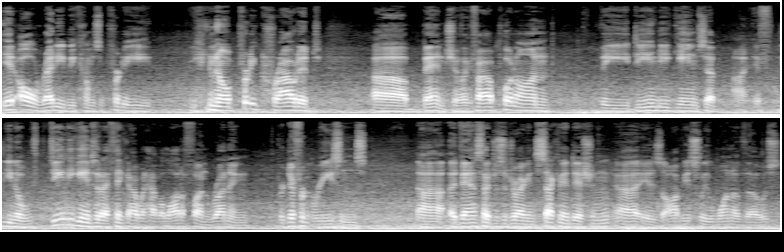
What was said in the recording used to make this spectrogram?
it already becomes a pretty, you know, pretty crowded uh, bench. Like if I put on the D and D games that, I, if you know, D and D games that I think I would have a lot of fun running for different reasons. Uh, Advanced Dungeons and Dragons Second Edition uh, is obviously one of those,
